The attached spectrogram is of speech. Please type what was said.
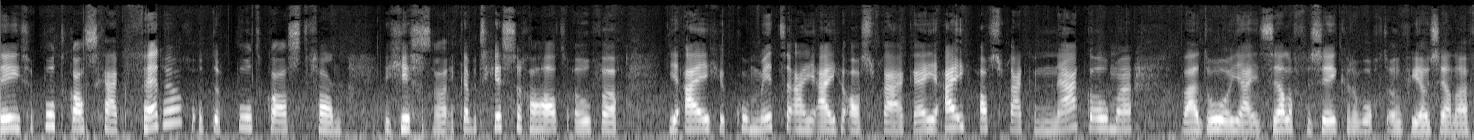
Deze podcast ga ik verder op de podcast van gisteren. Ik heb het gisteren gehad over je eigen committen aan je eigen afspraken. Je eigen afspraken nakomen, waardoor jij zelfverzekerder wordt over jezelf.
